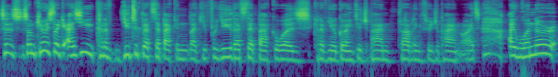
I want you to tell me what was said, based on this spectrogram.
So, so I'm curious, like, as you kind of you took that step back and like you for you that step back was kind of you know going to Japan, traveling through Japan, right? I wonder,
